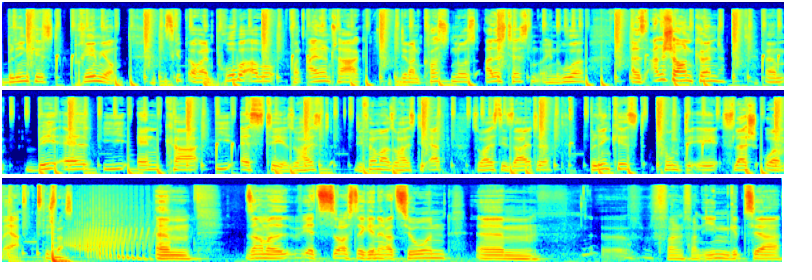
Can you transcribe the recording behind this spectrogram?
Blinkist Premium. Es gibt auch ein Probeabo von einem Tag, in dem man kostenlos alles testen und euch in Ruhe alles anschauen könnt. Ähm, B-L-I-N-K-I-S-T, so heißt die Firma, so heißt die App, so heißt die Seite blinkist.de slash OMR. Viel Spaß. Ähm, sagen wir mal, jetzt so aus der Generation ähm, von, von Ihnen gibt es ja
